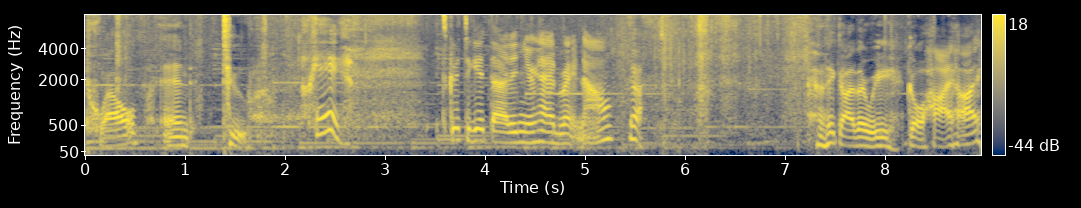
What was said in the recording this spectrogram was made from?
12 and 2. Okay. It's good to get that in your head right now. Yeah. I think either we go high, high,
